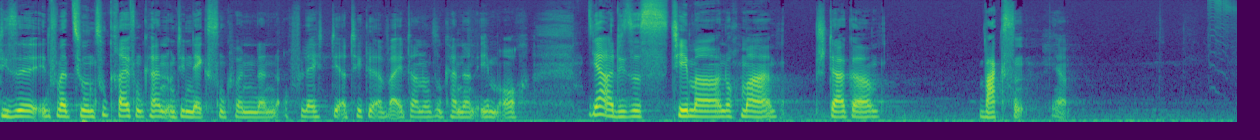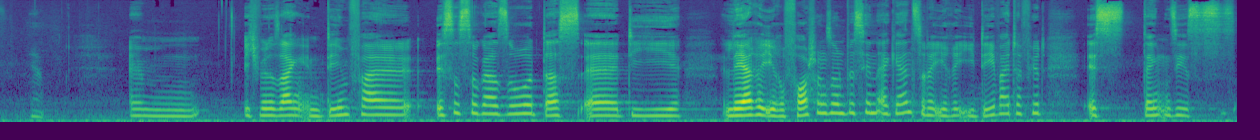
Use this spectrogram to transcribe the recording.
diese Informationen zugreifen kann und die Nächsten können dann auch vielleicht die Artikel erweitern und so kann dann eben auch ja, dieses Thema nochmal stärker wachsen. Ja. ja. Ähm, ich würde sagen, in dem Fall ist es sogar so, dass äh, die Lehre ihre Forschung so ein bisschen ergänzt oder ihre Idee weiterführt. Ist, denken Sie, ist es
